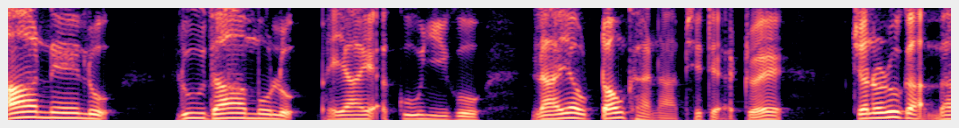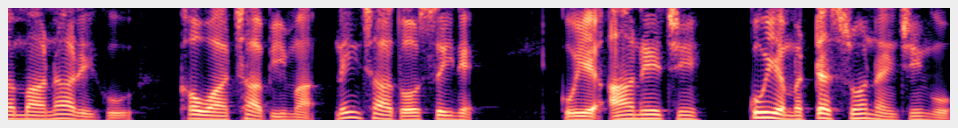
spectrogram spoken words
အားနည်းလို့လူသားမို့လို့ဘုရားရဲ့အကူအညီကို လာရောက်တောင်းခံတာဖြစ်တဲ့အတွက် ကျွန်တော်တို့ကမာမာနတွေကိုခေါ်ဝါချပြီးမှနှိမ်ချသောစိတ်နဲ့ကိုယ့်ရဲ့အားနည်းခြင်းကိုယ့်ရဲ့မတက်ဆွမ်းနိုင်ခြင်းကို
